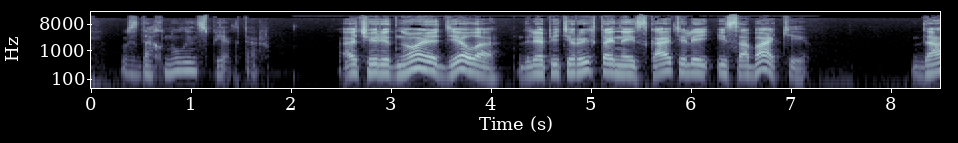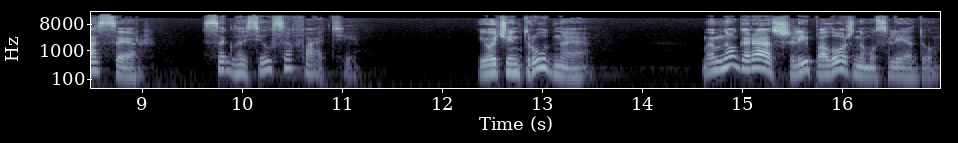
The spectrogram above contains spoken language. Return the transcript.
— вздохнул инспектор. «Очередное дело для пятерых тайноискателей и собаки». «Да, сэр», — согласился Фати. «И очень трудное. Мы много раз шли по ложному следу».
